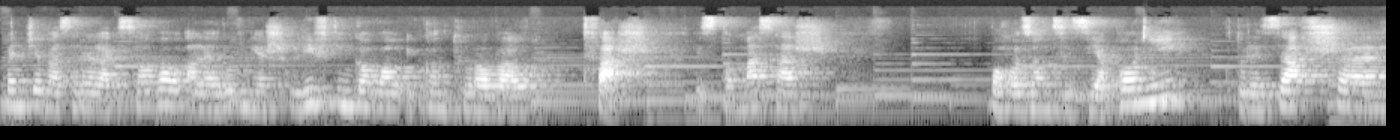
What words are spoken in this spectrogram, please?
będzie Was relaksował, ale również liftingował i konturował twarz. Jest to masaż pochodzący z Japonii, który zawsze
